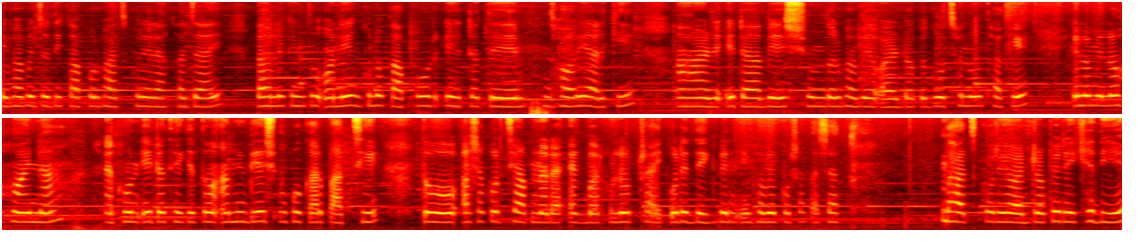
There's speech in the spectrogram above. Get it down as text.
এভাবে যদি কাপড় ভাঁজ করে রাখা যায়, তাহলে কিন্তু অনেকগুলো কাপড় এটাতে ধরে আর কি। আর এটা বেশ সুন্দরভাবে ওয়ার্ড্রপে গোছানো থাকে। এলোমেলো হয় না। এখন এটা থেকে তো আমি বেশ উপকার পাচ্ছি। তো আশা করছি আপনারা একবার হলেও ট্রাই করে দেখবেন এভাবে পোশাক আশাক ভাঁজ করে ওয়ার্ড্রপে রেখে দিয়ে।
